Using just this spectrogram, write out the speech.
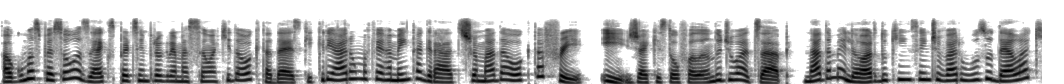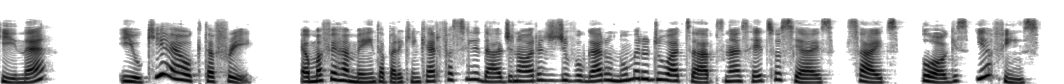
Algumas pessoas experts em programação aqui da Octadesk criaram uma ferramenta grátis chamada OctaFree. E, já que estou falando de WhatsApp, nada melhor do que incentivar o uso dela aqui, né? E o que é OctaFree? É uma ferramenta para quem quer facilidade na hora de divulgar o número de WhatsApps nas redes sociais, sites, blogs e afins.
